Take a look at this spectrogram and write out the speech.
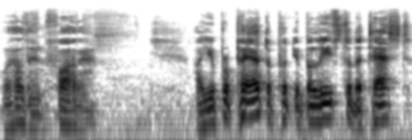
Well, then, Father, are you prepared to put your beliefs to the test?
